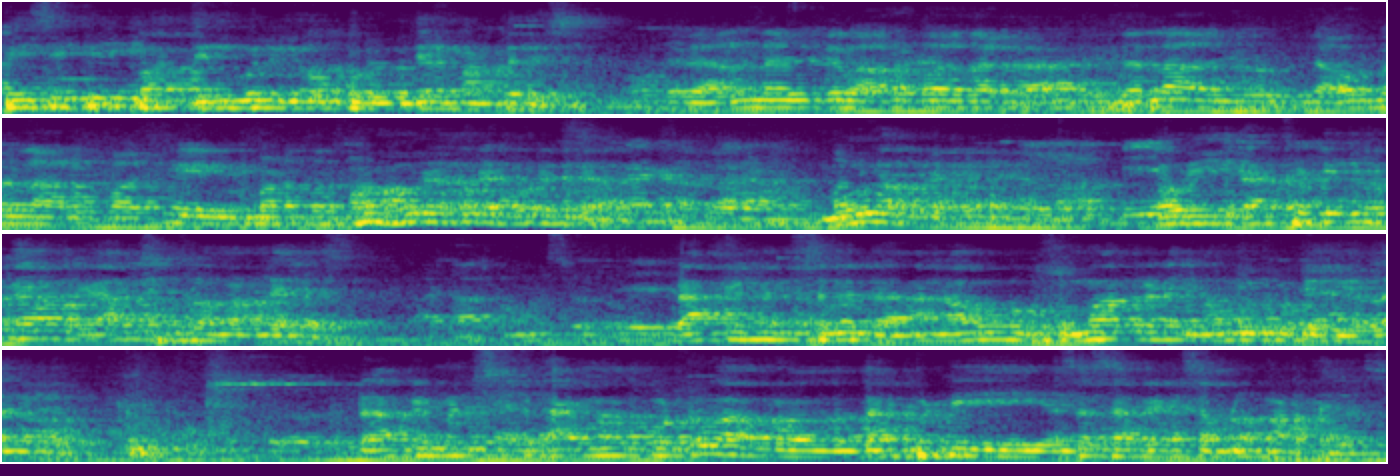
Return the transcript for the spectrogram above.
ಪಿ ಸಿ ಪಿ ಬಾ ದಿನಗೂಲಿ ನೌಕರು ಅಂತೇಳಿ ಮಾಡ್ತಾ ಇದ್ದೀವಿ ಸರ್. ಈಗ ಅರಣ್ಯಾಧಿಕಾರಿ ಆರೋಪ ಆದಾಗ ಇದೆಲ್ಲ ಇವ್ರು ಅವ್ರ ಮೇಲೆ ಆರೋಪ ಹಾಕಿ ಇದು ಮಾಡ್ತಾರೆ. ಅವರೇ ಅವರೇ ಅವರೇ ಸರ್. ಮೂಲ ಅವರೇ. ಅವ್ರು ಈ ಡಾಕ್ಯುಮೆಂಟ್ ಪ್ರಕಾರ ಅವ್ರು ಯಾರು ಸಂಬಳ ಮಾಡ್ತಾ ಇಲ್ಲ ಸರ್. ಡಾಕ್ಯುಮೆಂಟ್ಸ್ ಸಮೇತ ನಾವು ಸುಮಾರು ಕಡೆ ನಮಗೆ ಕೊಟ್ಟಿದ್ದೀವಿ ಎಲ್ಲ ಎಲ್ಲರಿಗೂ ಡಾಕ್ಯುಮೆಂಟ್ಸ್ ತಗೊಂಡು ಕೊಟ್ಟರು ಅವರು ದರಪಟ್ಟಿ ಎಸ್ ಎಸ್ ಆರ್ ರೇಟ್ ಸಂಬಳ ಮಾಡ್ತಾ ಇಲ್ಲ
